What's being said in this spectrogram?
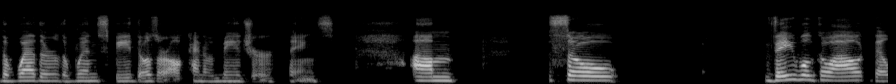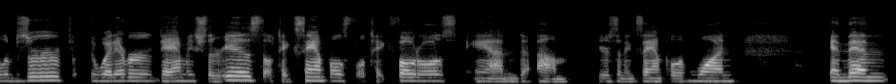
the weather, the wind speed, those are all kind of major things. Um, so they will go out, they'll observe whatever damage there is, they'll take samples, they'll take photos, and um, here's an example of one. And then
